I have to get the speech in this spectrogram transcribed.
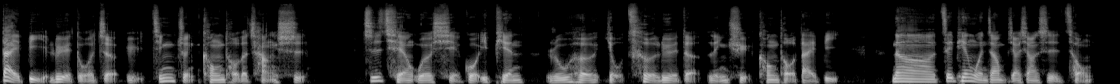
代币掠夺者与精准空头的尝试。之前我有写过一篇。如何有策略的领取空头代币？那这篇文章比较像是从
